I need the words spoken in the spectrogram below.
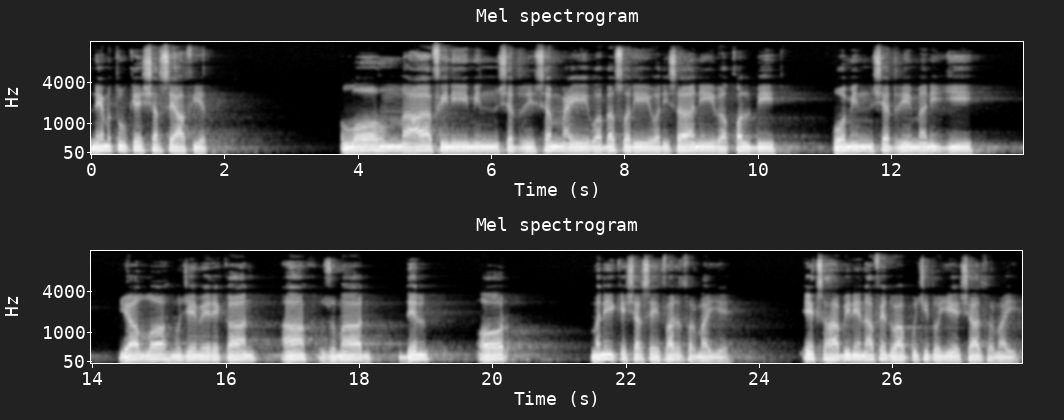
نعمتوں کے شر سے عافیت۔ اللهم عافني من شر سمعي وبصري ولساني وقلبي ومن شر مني یا اللہ مجھے میرے کان، آنکھ زبان دل اور منی کے شر سے حفاظت فرمائیے۔ ایک صحابی نے نافع دعا پوچھی تو یہ ارشاد فرمائی۔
